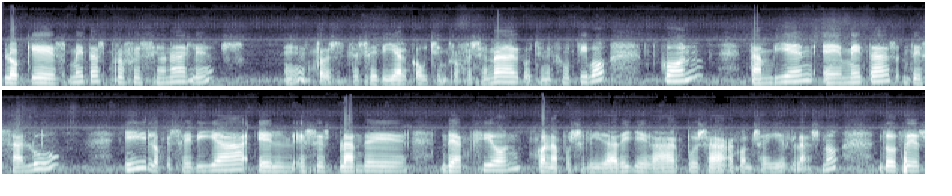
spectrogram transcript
lo que es metas profesionales, ¿eh? entonces este sería el coaching profesional, coaching ejecutivo, con también eh, metas de salud y lo que sería el, ese plan de, acción con la posibilidad de llegar pues a, conseguirlas, ¿no? Entonces,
